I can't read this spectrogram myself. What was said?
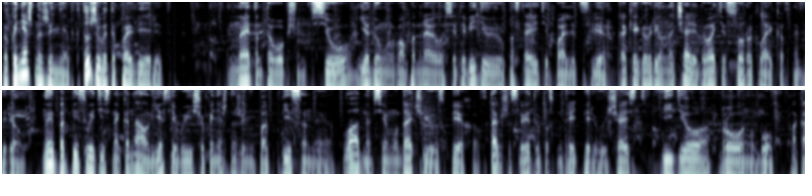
Но конечно же нет, кто же в это поверит? На этом-то в общем все. Я думаю вам понравилось это видео и вы поставите палец вверх. Как я говорил в начале, давайте 40 лайков наберем. Ну и подписывайтесь на канал, если вы еще конечно же не подписаны. Ладно, всем удачи и успехов. Также советую посмотреть первую часть видео про нубов. Пока.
